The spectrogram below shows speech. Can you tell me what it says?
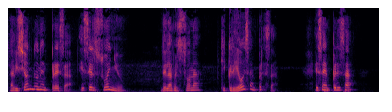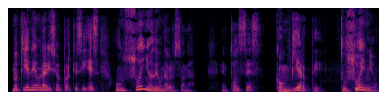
La visión de una empresa es el sueño de la persona que creó esa empresa. Esa empresa no tiene una visión porque sí, es un sueño de una persona. Entonces, convierte tu sueño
